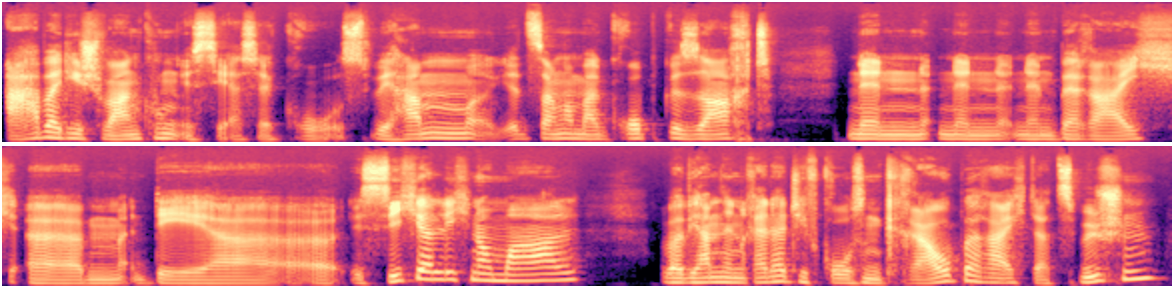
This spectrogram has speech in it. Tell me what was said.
Aber die Schwankung ist sehr, sehr groß. Wir haben jetzt, sagen wir mal, grob gesagt, einen, einen, einen Bereich, ähm, der ist sicherlich normal, aber wir haben einen relativ großen Graubereich dazwischen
